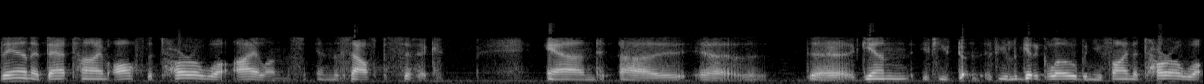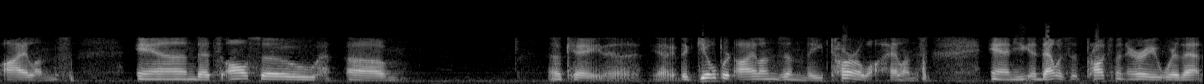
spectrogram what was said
then at that time off the Tarawa Islands in the South Pacific. And uh, uh, the, again, if you if you get a globe and you find the Tarawa Islands, and that's also um, Okay, the, uh, the Gilbert Islands and the Tarawa Islands, and you, that was the approximate area where that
